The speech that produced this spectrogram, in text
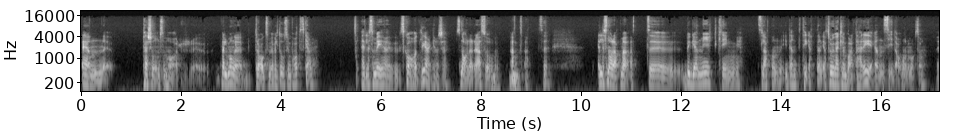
en person som har eh, väldigt många drag som är väldigt osympatiska. Eller som är skadliga kanske, snarare. Alltså Mm. att, att, eh, eller snarare att, att eh, bygga en myt kring Zlatan-identiteten. Jag tror verkligen bara att det här är en sida av honom också. Det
